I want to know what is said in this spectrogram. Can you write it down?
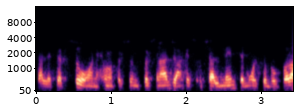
dalle persone, perso- un personaggio anche socialmente molto popolare,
